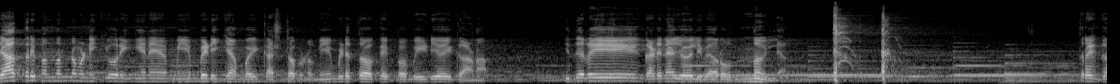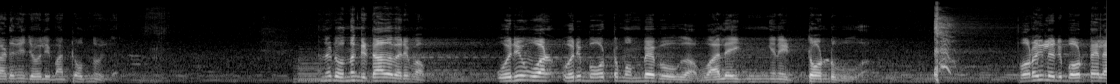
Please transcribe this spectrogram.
രാത്രി പന്ത്രണ്ട് മണിക്കൂർ ഇങ്ങനെ മീൻ പിടിക്കാൻ പോയി കഷ്ടപ്പെടും. മീൻ പിടുത്തമൊക്കെ ഇപ്പൊ വീഡിയോയിൽ കാണാം. ഇത്രയും കഠിന ജോലി വേറെ ഒന്നുമില്ല. ഇത്രയും കഠിന ജോലി മറ്റൊന്നുമില്ല. എന്നിട്ട് ഒന്നും കിട്ടാതെ വരുമ്പം ഒരു ഒരു ബോട്ട് മുമ്പേ പോവുക വല ഇങ്ങനെ ഇട്ടോണ്ട് പോവുക. പുറകിലൊരു ബോട്ടേല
